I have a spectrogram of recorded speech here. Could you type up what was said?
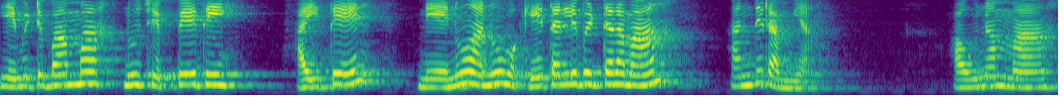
ఏమిటి బామ్మ? నువ్వు చెప్పేది? అయితే నేను అను ఒకే తల్లి బిడ్డలమా? అంది రమ్య. అవునమ్మా.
